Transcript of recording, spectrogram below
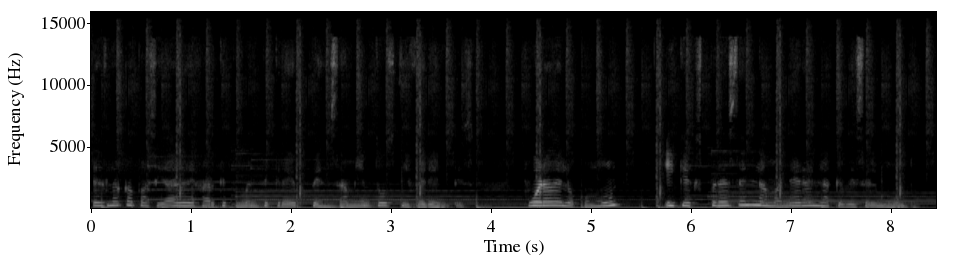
es la capacidad de dejar que tu mente cree pensamientos diferentes, fuera de lo común y que expresen la manera en la que ves el mundo,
